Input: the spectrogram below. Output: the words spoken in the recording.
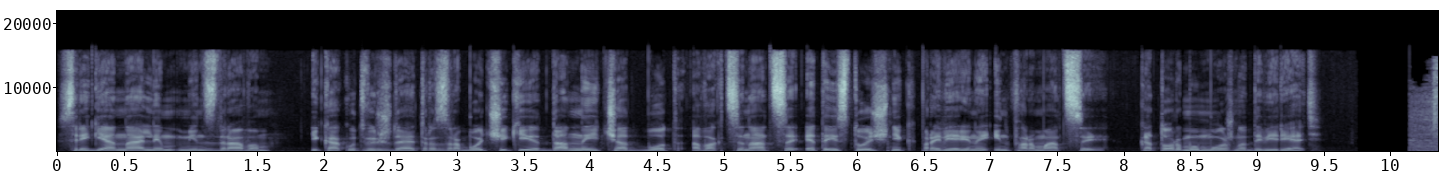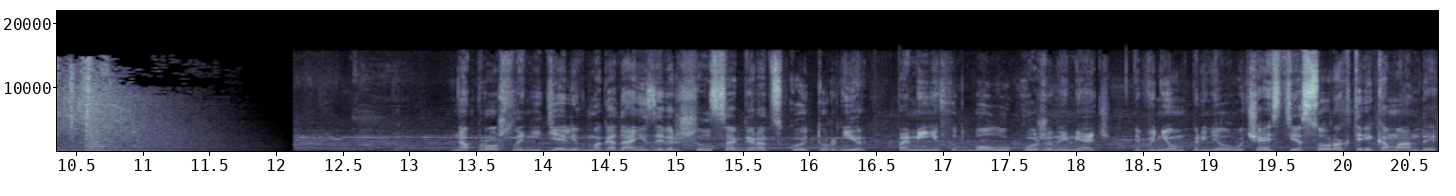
с региональным Минздравом. И как утверждают разработчики, данный чат-бот о вакцинации – это источник проверенной информации, которому можно доверять. На прошлой неделе в Магадане завершился городской турнир по мини-футболу «Кожаный мяч». В нем приняло участие 43 команды,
